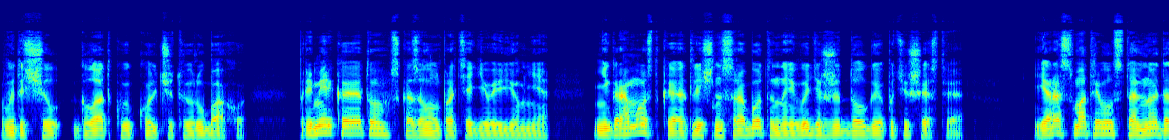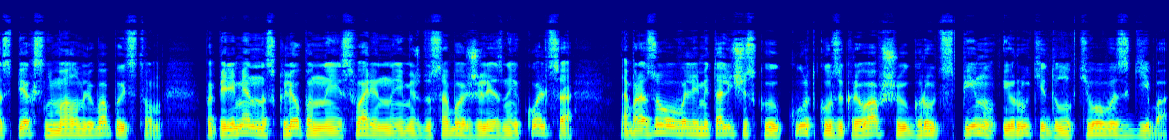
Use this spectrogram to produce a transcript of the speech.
вытащил гладкую кольчатую рубаху. «Примерь-ка эту», — сказал он, протягивая ее мне. «Не громоздкая, отлично сработанная и выдержит долгое путешествие». Я рассматривал стальной доспех с немалым любопытством. Попеременно склепанные и сваренные между собой железные кольца образовывали металлическую куртку, закрывавшую грудь, спину и руки до локтевого сгиба.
